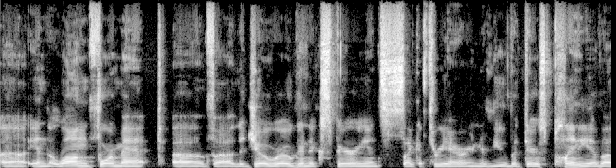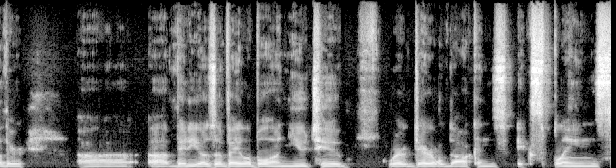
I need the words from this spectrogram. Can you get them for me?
uh, in the long format of uh, the Joe Rogan experience. It's like a three hour interview, but there's plenty of other. videos available on YouTube where Daryl Dawkins explains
